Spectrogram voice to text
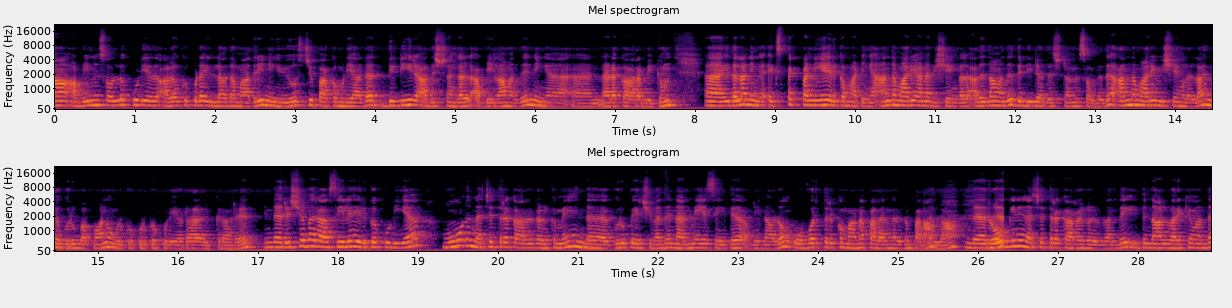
தான் அப்படின்னு சொல்லக்கூடிய அளவுக்கு கூட இல்லாத மாதிரி நீங்கள் யோசிச்சு பார்க்க முடியாத திடீர் அதிர்ஷ்டங்கள் அப்படின்லாம் வந்து நீங்கள் நடக்க ஆரம்பிக்கும். இதெல்லாம் நீங்கள் எக்ஸ்பெக்ட் பண்ணியே இருக்க மாட்டீங்க. அந்த மாதிரியான விஷயங்கள் அதுதான் வந்து திடீர் அதிர்ஷ்டம்னு சொல்கிறது அந்த மாதிரி விஷயங்கள் எல்லாம் இந்த குரு பகவான் உங்களுக்கு கொடுக்கக்கூடியவராக இருக்கிறாரு. இந்த ரிஷப ராசியில இருக்கக்கூடிய மூணு நட்சத்திரக்காரர்களுக்குமே இந்த குரு பயிற்சி வந்து நன்மையை செய்து அப்படின்னாலும் ஒவ்வொருத்தருக்குமான பலன்கள்னு பார்க்கலாம் இந்த ரோகிணி நட்சத்திரக்காரர்கள் வந்து இது நாள் வரைக்கும் வந்து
